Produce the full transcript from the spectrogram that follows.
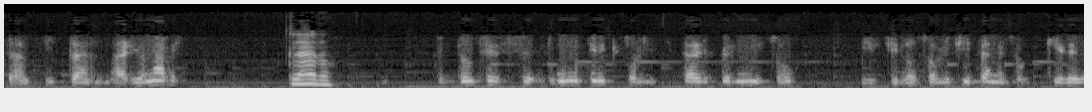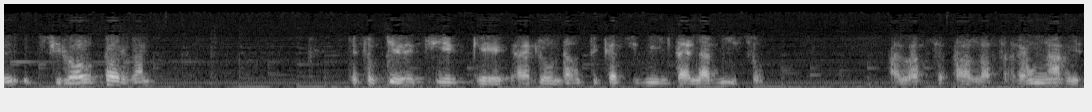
transitan aeronaves. Claro. Entonces uno tiene que solicitar el permiso y si lo solicitan, eso quiere, si lo otorgan, eso quiere decir que Aeronáutica Civil da el aviso a las, a las aeronaves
